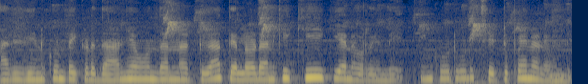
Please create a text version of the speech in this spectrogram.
అది తినుకుంటే ఇక్కడ ధాన్యం ఉందన్నట్టుగా తెలవడానికి కీ కీ అని ఒరింది ఇంకోటి కూడా చెట్టు పైననే ఉంది.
